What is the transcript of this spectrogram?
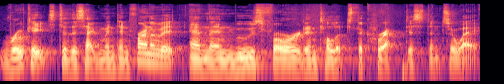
rotates to the segment in front of it and then moves forward until it's the correct distance away.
